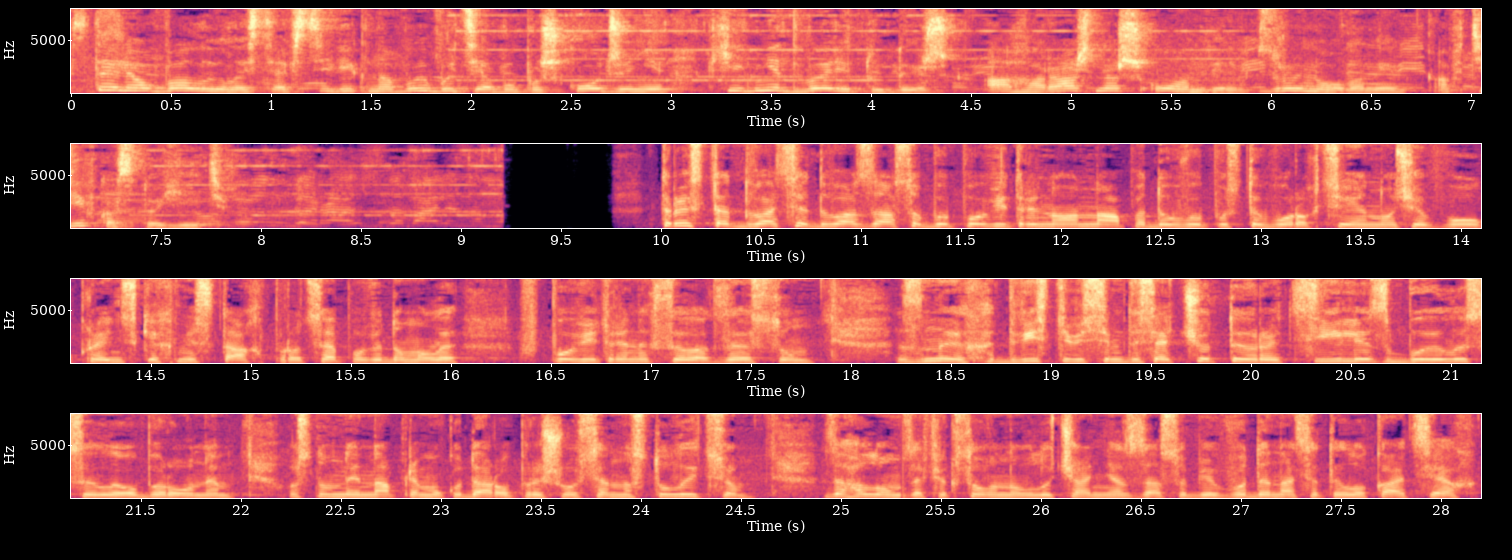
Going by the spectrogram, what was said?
Стеля обвалилася, всі вікна вибиті або пошкоджені, вхідні двері туди ж. А гараж наш он він зруйнований. Автівка стоїть. 322 засоби повітряного нападу випустив ворог цієї ночі по українських містах. Про це повідомили в повітряних силах ЗСУ. З них 284 цілі збили сили оборони. Основний напрямок удару прийшовся на столицю. Загалом зафіксовано влучання засобів в 11 локаціях.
